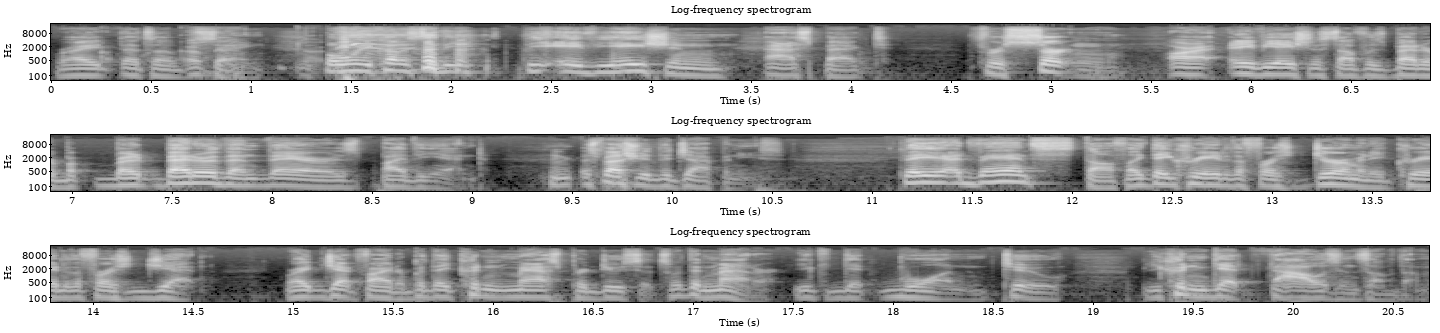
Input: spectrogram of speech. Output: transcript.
right? That's a saying. Okay. but when it comes to the the aviation aspect for certain our aviation stuff was better but but better than theirs by the end Hmm. especially the japanese. They advanced stuff like they created the first germany created the first jet right jet fighter but they couldn't mass produce it so it didn't matter you could get one two you couldn't get thousands of them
